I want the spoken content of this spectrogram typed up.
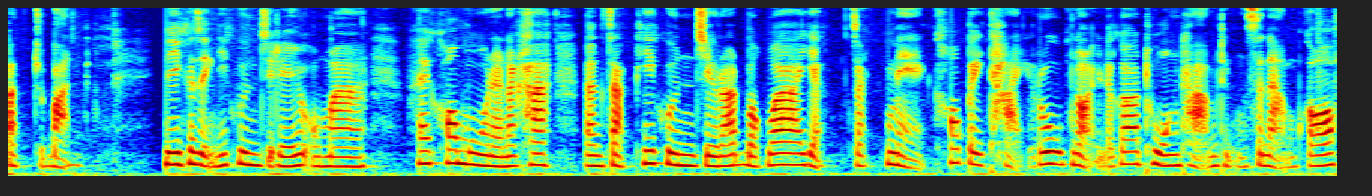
ปัจจุบันนี่คือสิ่งที่คุณจิเรยุออกมาให้ข้อมูลนะคะ หลังจากที่คุณจิรัตบอกว่าอยากจะแหมเข้าไปถ่ายรูปหน่อย แล้วก็ทวงถามถึงสนามกอล์ฟ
